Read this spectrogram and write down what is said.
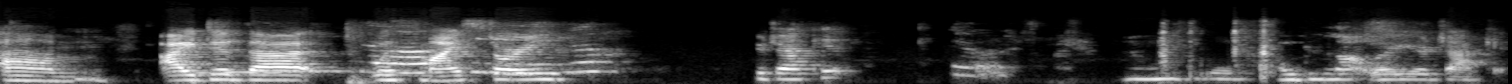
Um, I did that with my story. Your jacket? I do not wear your jacket.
